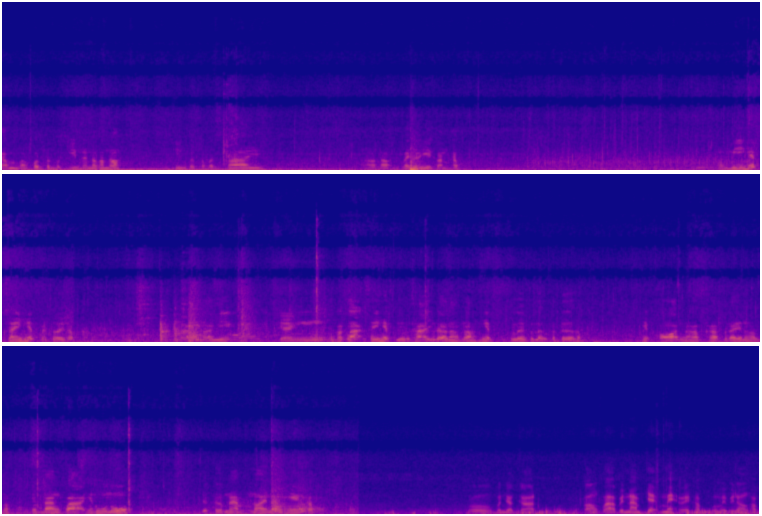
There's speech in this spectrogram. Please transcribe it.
กำบางคนเป็นบกินนะนะครับเนาะกินเป็นกับบัไส้ เอาเนาะไปตัวนี้ก่อนครับเขามีเห็ดใส่เห็ดไปตัวครับน่าน่ามีแกงผักละใส่เห็ดอยู่ขายอยู่แล้วนะครับเนาะเห็ดเลยเป็นเลอะเป็นเตอครับเห็ดขอนนะครับขาดไปได้นะครับเนาะเห็ดนางป้าเห็ดหูหนูจะเติมน้ำน้อยน้ำแห้งครับโอ้บรรยากาศต้องฟ้าเป็นน้ำแจ๊ะแมะไว้ครับพ่อแม่พี่น้องครับ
